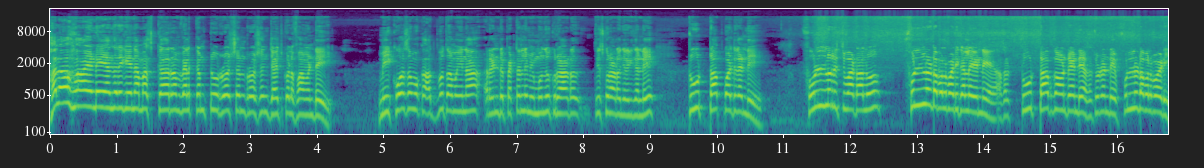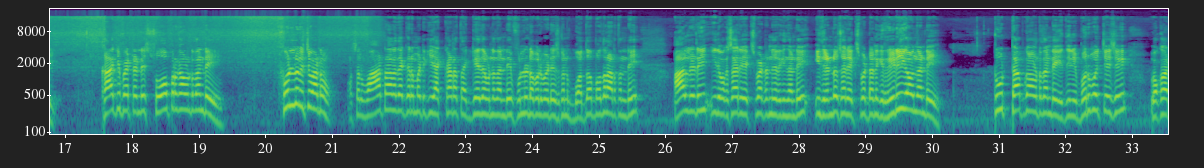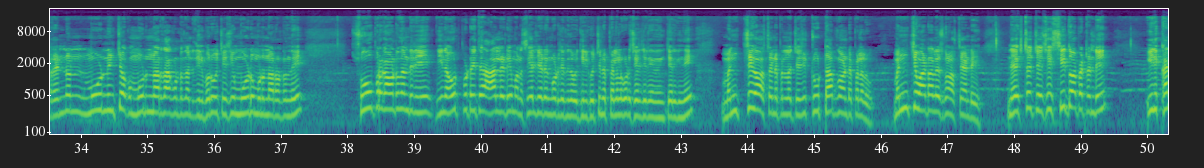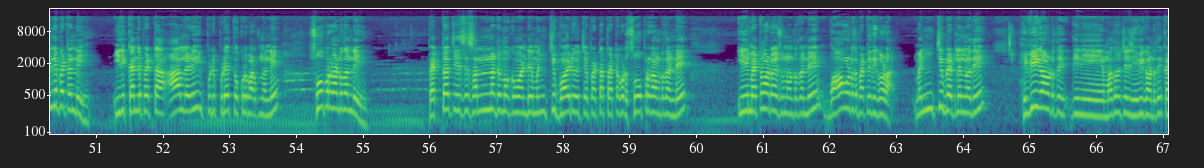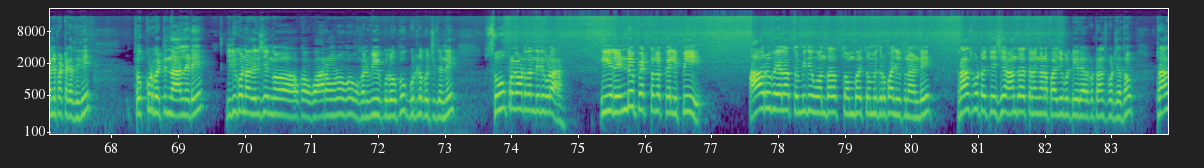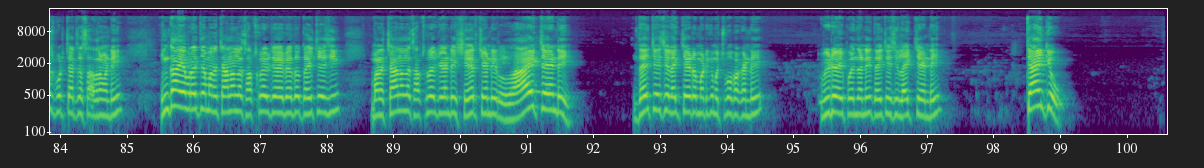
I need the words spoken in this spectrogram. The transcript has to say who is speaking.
Speaker 1: Hello hi అండి. అందరికీ నమస్కారం. వెల్కమ్ టు రోషన్ రోషన్ జాజ్కోళ్ళ ఫామ్ అండి. మీకోసం ఒక అద్భుతమైన రెండు పెట్టల్ని మీ ముందుకు రావడం తీసుకురావడం జరిగిందండి. టూ టాప్ క్వాలిటీలు అండి. ఫుల్ రిచ్ వాటాలు ఫుల్ డబల్ బాడీ కల్లేయండి అసలు టూ టాప్గా ఉంటాయండి. అసలు చూడండి ఫుల్ డబల్ బాడీ కాకి పెట్టండి సూపర్గా ఉంటుందండి. ఫుల్ రిచ్ వాటం. అసలు వాటాల దగ్గర మటుకి ఎక్కడ తగ్గేదే ఉండదండి. ఫుల్ డబుల్ బెడ్ వేసుకొని బొద్ద బొదలాడుతుంది ఆల్రెడీ ఇది ఒకసారి ఎక్స్పెక్ట్ అని జరిగిందండి. ఇది రెండోసారి ఎక్స్పెక్ట్ అనికి రెడీగా ఉందండి. టూ టాప్గా ఉంటుందండి. దీని బరువు వచ్చేసి ఒక రెండు మూడు నుంచి ఒక మూడున్నర దాకా ఉంటుందండి. దీని బరువు వచ్చేసి మూడు మూడున్నర ఉంటుంది. సూపర్గా ఉంటుందండి ఇది. దీని అవుట్పుట్ అయితే ఆల్రెడీ మనం సేల్ చేయడం కూడా జరిగింది. దీనికి వచ్చిన పిల్లలు కూడా సేల్ చేయడం జరిగింది. మంచిగా వస్తాయండి పిల్లలు వచ్చేసి. టూ టాప్గా ఉంటాయి పిల్లలు మంచి వాటాలు వేసుకొని వస్తాయండి. నెక్స్ట్ వచ్చేసి సీతో పెట్టండి. ఇది కన్నె పెట్టండి. ఇది కన్నె పెట్ట ఆల్రెడీ ఇప్పుడిప్పుడే తొక్కుడు పడుతుందండి. సూపర్గా ఉంటుందండి. పెట్ట చేసి సన్నటి ముఖం అండి మంచి బాడీ వచ్చే పెట్ట పెట్ట కూడా సూపర్గా ఉంటుందండి. ఇది మెట్టమాట వేసుకుని ఉంటుందండి. బాగుంటుంది పెట్ట ఇది కూడా. మంచి బ్లడ్ లైన్ అది హెవీగా ఉంటుంది. దీని మదర్ వచ్చేసి హెవీగా ఉంటుంది. కనిపెట్ట కదా ఇది. తొక్కుడు పెట్టింది ఆల్రెడీ ఇది కూడా నాకు తెలిసి ఇంకో ఒక వారంలో ఒక వీక్ లోపు గుడ్లోకి వచ్చిందండి. సూపర్గా ఉంటుందండి ఇది కూడా. ఈ రెండు పెట్టలు కలిపి ఆరు వేల తొమ్మిది వందల తొంభై తొమ్మిది రూపాయలు చెబుతున్నా అండి ట్రాన్స్పోర్ట్ వచ్చేసి ఆంధ్ర తెలంగాణ పాజిబిలిటీ ఏరియాకు ట్రాన్స్పోర్ట్ చేద్దాం. ట్రాన్స్పోర్ట్ ఛార్జెస్ అదనం అండి ఇంకా ఎవరైతే మన ఛానల్ని సబ్స్క్రైబ్ చేయలేదో దయచేసి మన ఛానల్ని సబ్స్క్రైబ్ చేయండి షేర్ చేయండి లైక్ చేయండి. దయచేసి లైక్ చేయడం మటుకు మర్చిపోపకండి వీడియో అయిపోయిందండి దయచేసి లైక్ చేయండి. Thank you.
